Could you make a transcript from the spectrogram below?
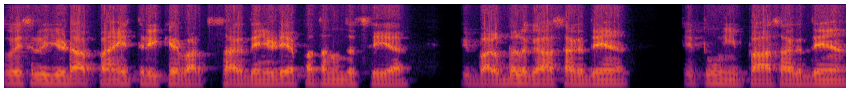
ਸੋ ਇਸ ਲਈ ਜਿਹੜਾ ਆਪਾਂ ਇਹ ਤਰੀਕੇ ਵਰਤ ਸਕਦੇ ਹਾਂ, ਜਿਹੜੇ ਆਪਾਂ ਤੁਹਾਨੂੰ ਦੱਸੇ ਆ ਵੀ ਬਲਬ ਲਗਾ ਸਕਦੇ ਆ ਤੇ ਧੂਈ ਪਾ ਸਕਦੇ ਆ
